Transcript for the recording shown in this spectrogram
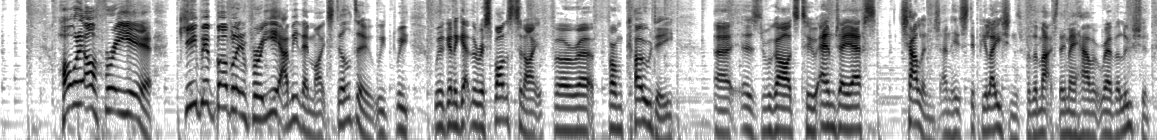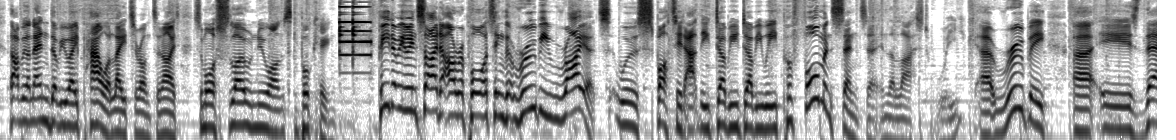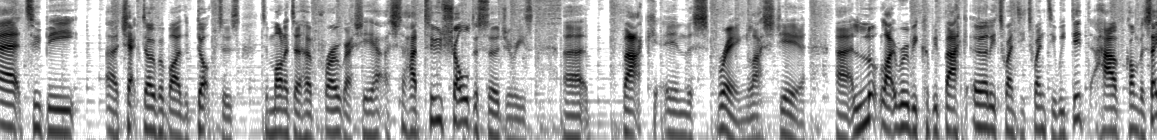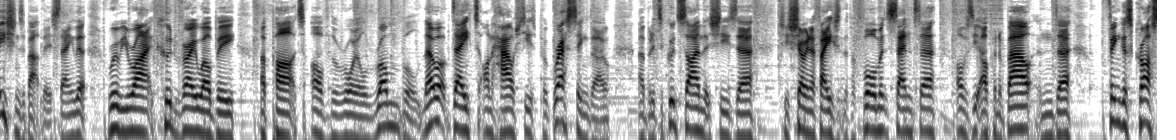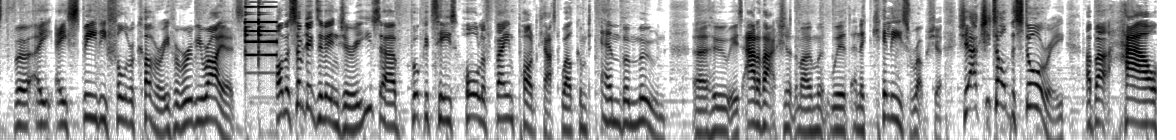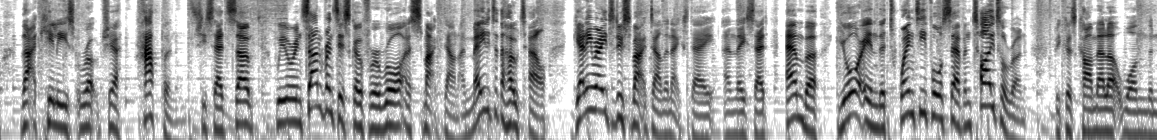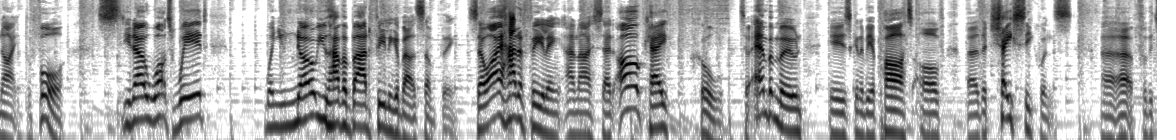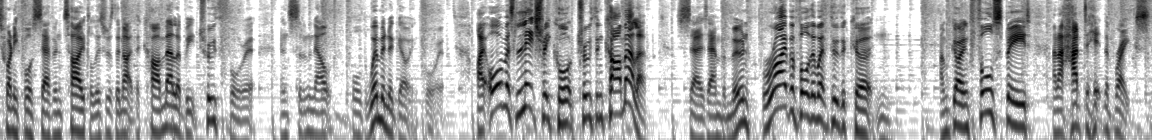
Hold it off for a year. Keep it bubbling for a year. I mean, they might still do. We we we're going to get the response tonight for uh, from Cody uh, as regards to MJF's challenge and his stipulations for the match they may have at Revolution. That'll be on NWA Power later on tonight. Some more slow, nuanced booking. PW Insider are reporting that Ruby Riot was spotted at the WWE Performance Center in the last week. Uh, Ruby uh, is there to be uh, checked over by the doctors to monitor her progress. She had two shoulder surgeries uh, back in the spring last year. Uh, looked like Ruby could be back early 2020. We did have conversations about this, saying that Ruby Riot could very well be a part of the Royal Rumble. No update on how she's progressing, though, uh, but it's a good sign that she's uh, she's showing her face at the Performance Center, obviously up and about, and uh, fingers crossed for a, a speedy full recovery for Ruby Riot. On the subject of injuries, uh, Booker T's Hall of Fame podcast welcomed Ember Moon, uh, who is out of action at the moment with an Achilles rupture. She actually told the story about how that Achilles rupture happened. She said, So, we were in San Francisco for a Raw and a SmackDown. I made it to the hotel, getting ready to do SmackDown the next day, and they said, Ember, you're in the 24 7 title run because Carmella won the night before. You know what's weird? When you know you have a bad feeling about something. So I had a feeling and I said, okay, cool. So Ember Moon is going to be a part of uh, the chase sequence uh, uh for the 24 7 title. This was the night that Carmella beat Truth for it, and suddenly now all the women are going for it. I almost literally caught Truth and Carmella, says Ember Moon, right before they went through the curtain. I'm going full speed and I had to hit the brakes.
